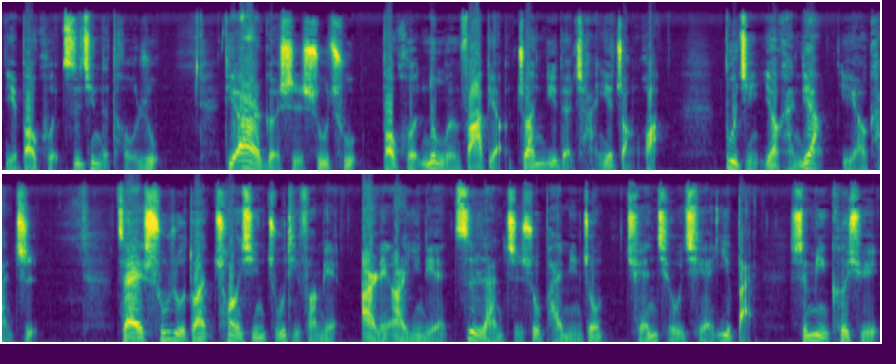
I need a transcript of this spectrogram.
也包括资金的投入；第二个是输出，包括论文发表、专利的产业转化。不仅要看量，也要看质。在输入端创新主体方面。二零二一年自然指数排名中，全球前一百生命科学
